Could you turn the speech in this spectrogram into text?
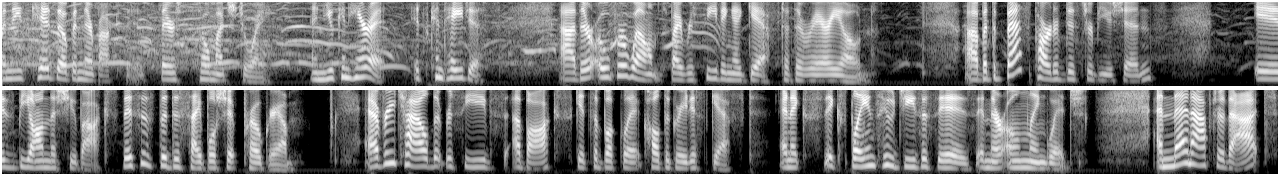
When these kids open their boxes, there's so much joy, and you can hear it. It's contagious. Uh, they're overwhelmed by receiving a gift of their very own. Uh, but the best part of distributions is beyond the shoebox. This is the discipleship program. Every child that receives a box gets a booklet called The Greatest Gift and ex- explains who Jesus is in their own language. And then after that,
